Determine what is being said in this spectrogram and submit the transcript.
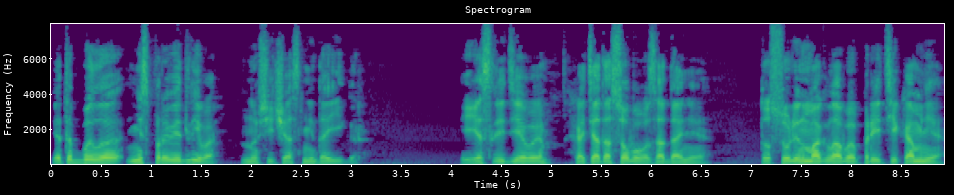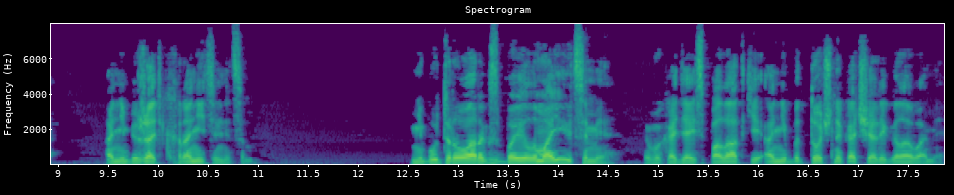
Это было несправедливо, но сейчас не до игр. И если девы хотят особого задания, то Сулин могла бы прийти ко мне, а не бежать к хранительницам. Не будь Руарк с Бейлом аильцами, выходя из палатки, они бы точно качали головами.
